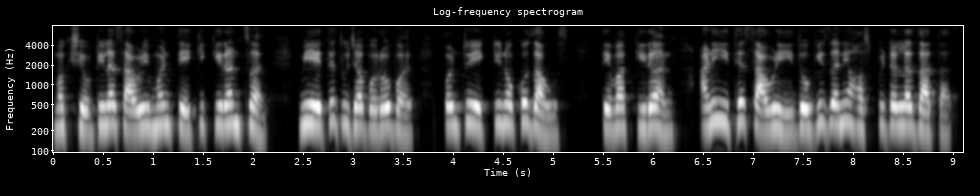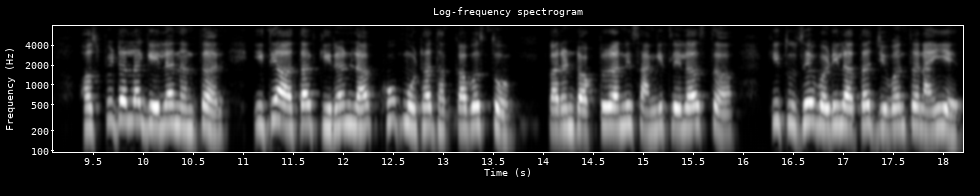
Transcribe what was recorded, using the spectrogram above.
मग शेवटीला सावळी म्हणते की किरण चल मी येते तुझ्याबरोबर पण तू एकटी नको जाऊस. तेव्हा किरण आणि इथे सावळी दोघीजणी हॉस्पिटलला जातात. हॉस्पिटलला गेल्यानंतर इथे आता किरणला खूप मोठा धक्का बसतो. कारण डॉक्टरांनी सांगितलेलं असतं की तुझे वडील आता जिवंत नाही आहेत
